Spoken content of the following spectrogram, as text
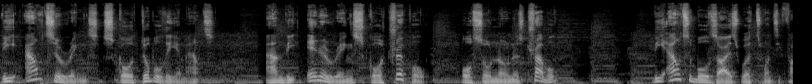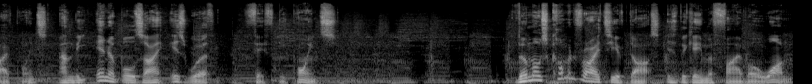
The outer rings score double the amount, and the inner rings score triple, also known as treble. The outer bullseye is worth 25 points, and the inner bullseye is worth 50 points. The most common variety of darts is the game of 501,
